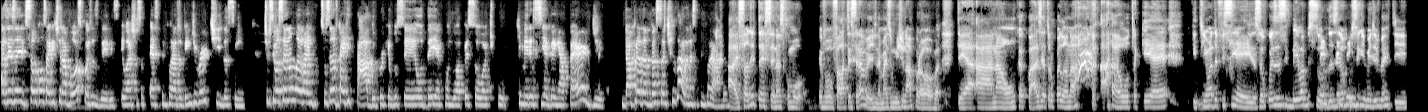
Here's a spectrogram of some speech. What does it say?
às vezes a edição consegue tirar boas coisas deles. Eu acho essa, essa temporada bem divertida, assim. Tipo, se você não levar, se você não ficar irritado porque você odeia quando a pessoa, tipo, que merecia ganhar perde, dá pra dar bastante risada nessa temporada. Ah, e só de ter cenas como eu vou falar a terceira vez, né? Mas o mijo na prova. Ter a, a Naonca quase atropelando a, a outra que é que tinha uma deficiência. São coisas assim, meio absurdas. Eu consegui me divertir.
